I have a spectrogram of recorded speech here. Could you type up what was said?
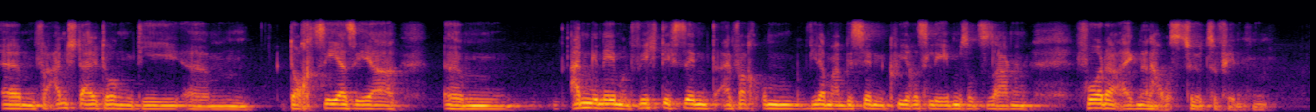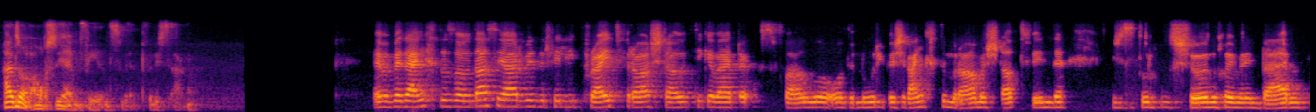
ähm, Veranstaltungen, die ähm, doch sehr, sehr ähm, angenehm und wichtig sind, einfach um wieder mal ein bisschen queeres Leben sozusagen vor der eigenen Haustür zu finden. Also auch sehr empfehlenswert, würde ich sagen. Wenn man bedenkt, dass auch dieses Jahr wieder viele Pride-Veranstaltungen werden ausfallen oder nur in beschränktem Rahmen stattfinden, ist es durchaus schön, können wir in Bern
